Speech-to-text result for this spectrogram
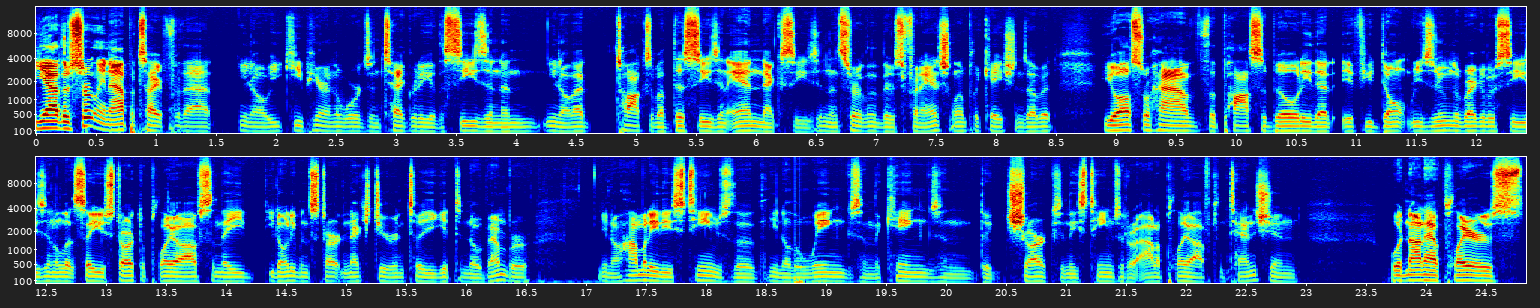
Yeah, there's certainly an appetite for that. You know, you keep hearing the words integrity of the season, and, you know, that talks about this season and next season, and certainly there's financial implications of it. You also have the possibility that if you don't resume the regular season, and let's say you start the playoffs and they you don't even start next year until you get to November, you know, how many of these teams, the you know, the Wings and the Kings and the Sharks and these teams that are out of playoff contention would not have players,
